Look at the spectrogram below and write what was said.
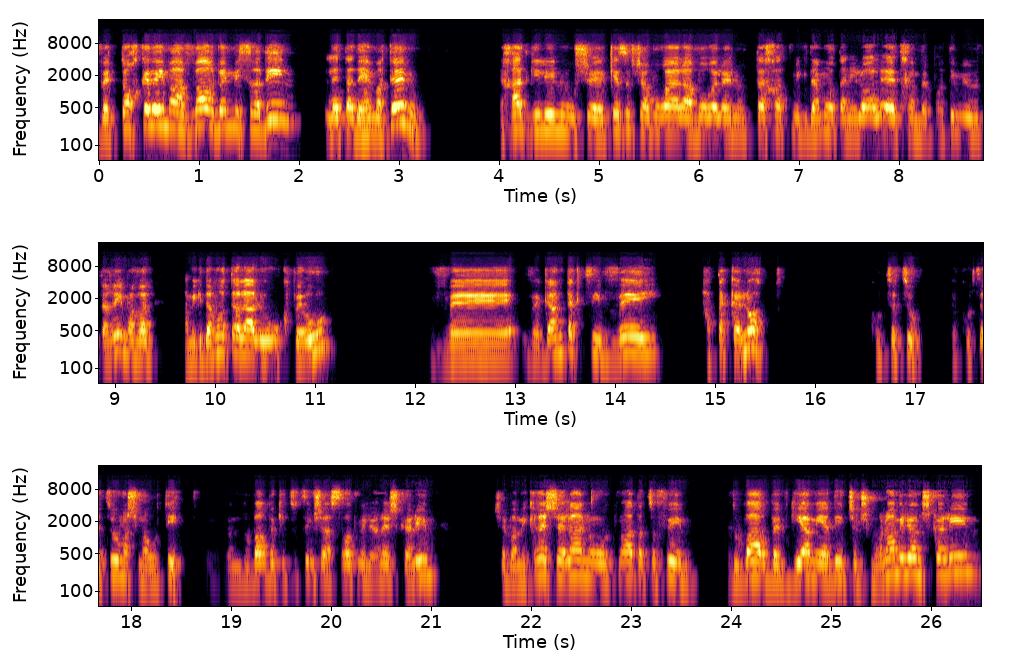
ותוך כדי מעבר בין משרדים, לתדהמתנו, אחד, גילינו שכסף שאמור היה לעבור אלינו תחת מקדמות, אני לא אלאה אתכם בפרטים מיותרים, אבל המקדמות הללו הוקפאו, ו, וגם תקציבי התקנות קוצצו, וקוצצו משמעותית. ומדובר בקיצוצים של עשרות מיליוני שקלים, שבמקרה שלנו, תנועת הצופים, מדובר בפגיעה מיידית של 8 מיליון שקלים,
